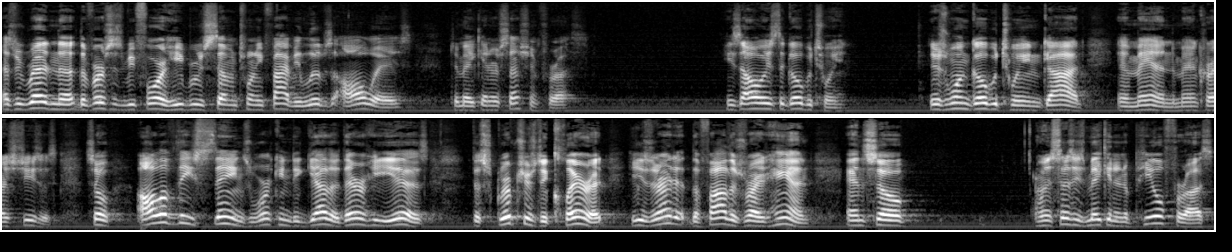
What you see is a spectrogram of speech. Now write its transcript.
As we read in the, the verses before, Hebrews 7.25, he lives always to make intercession for us. He's always the go-between. There's one go-between God and man, the man Christ Jesus. So all of these things working together, there he is. The scriptures declare it. He's right at the Father's right hand. And so when it says he's making an appeal for us,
